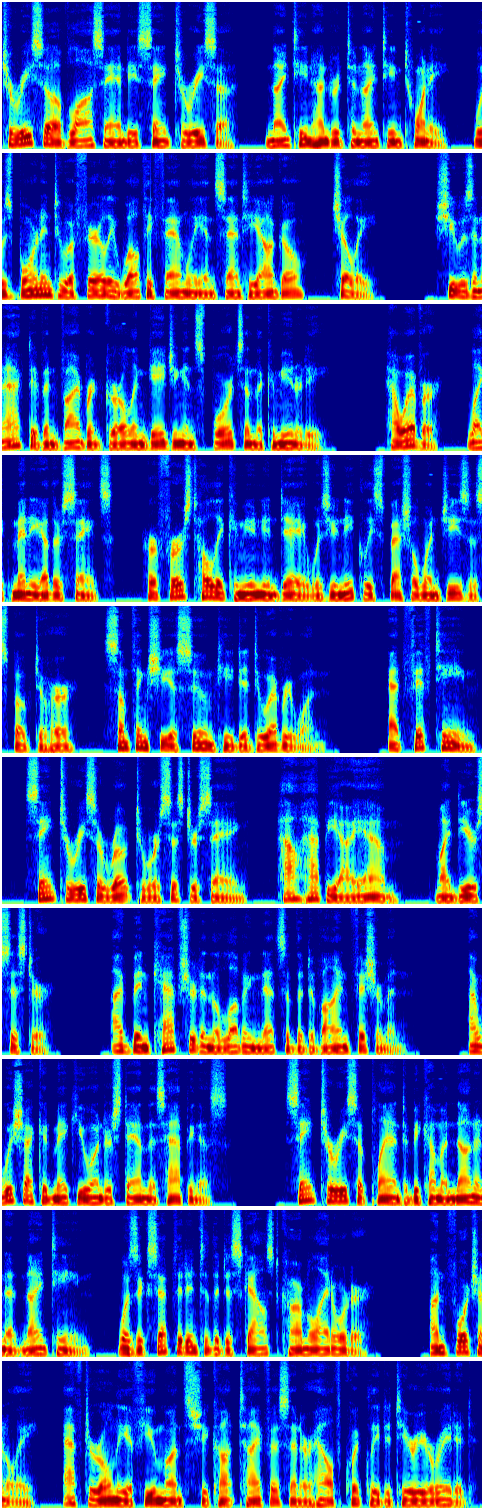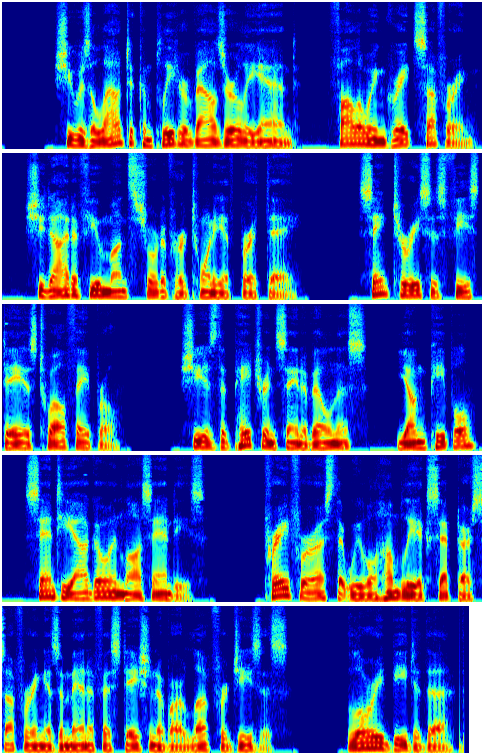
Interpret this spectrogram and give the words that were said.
Teresa of Los Andes Saint Teresa, 1900 to 1920, was born into a fairly wealthy family in Santiago, Chile. She was an active and vibrant girl engaging in sports and the community. However, like many other saints, her first Holy Communion day was uniquely special when Jesus spoke to her, something she assumed he did to everyone. At 15, Saint Teresa wrote to her sister saying, How happy I am, my dear sister. I've been captured in the loving nets of the divine fisherman. I wish I could make you understand this happiness. Saint Teresa planned to become a nun and at 19, was accepted into the Discalced Carmelite order. Unfortunately, after only a few months she caught typhus and her health quickly deteriorated. She was allowed to complete her vows early and, following great suffering, she died a few months short of her 20th birthday. Saint Teresa's feast day is 12th April. She is the patron saint of illness, young people, Santiago and Los Andes. Pray for us that we will humbly accept our suffering as a manifestation of our love for Jesus. Glory be to the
